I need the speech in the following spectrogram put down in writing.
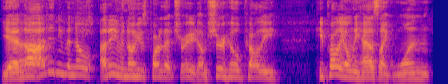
Yeah, no, I didn't even know. I didn't even know he was part of that trade. I'm sure he'll probably. He probably only has like one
